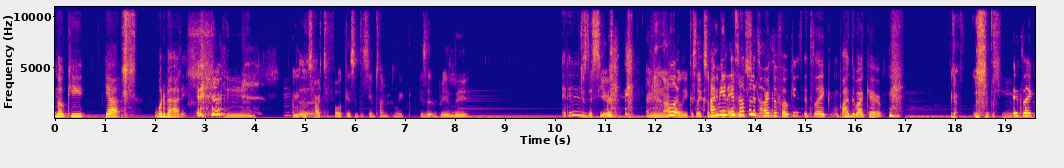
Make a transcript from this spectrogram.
Low key, yeah. what about it? Hmm. I mean, it's hard to focus at the same time. Like, is it really? It is. Because this year, I mean, not Well, really. Because like, so I mean, it's not that already it's hard to focus. It's like, why do I care? It's like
